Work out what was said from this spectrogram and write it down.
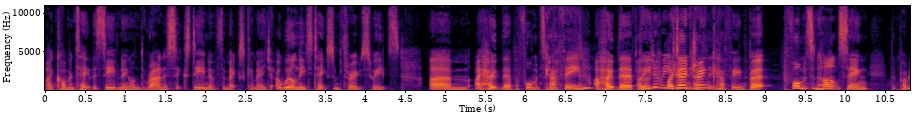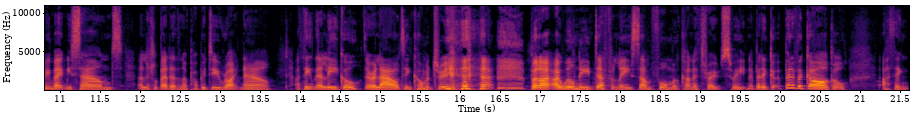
I commentate this evening on the round of 16 of the Mexico Major, I will need to take some throat sweets. Um, I hope their performance caffeine. I hope they're. Oh, you don't really well, I don't drink caffeine, but performance enhancing. They probably make me sound a little better than I probably do right now. I think they're legal. They're allowed in commentary, but I, I, will need definitely some form of kind of throat sweet and a bit of a bit of a gargle. I think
